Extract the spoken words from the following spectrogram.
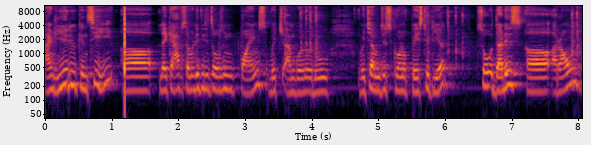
and here you can see, uh, like I have 73,000 points, which I'm going to do, which I'm just going to paste it here. So that is uh, around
